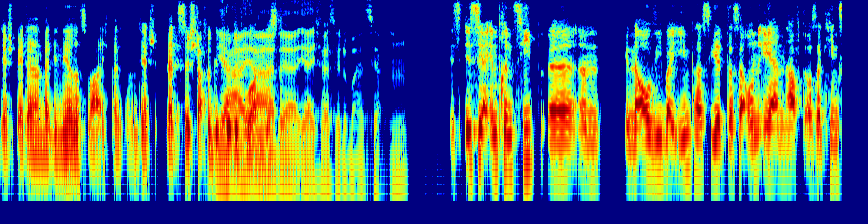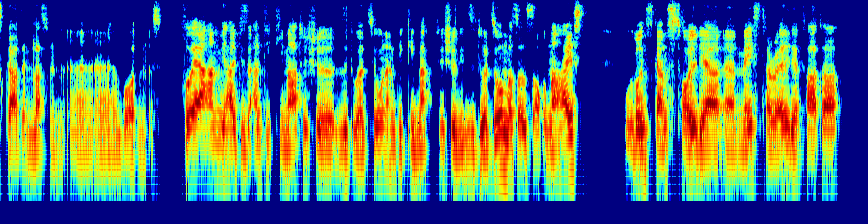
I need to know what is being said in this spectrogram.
der später dann bei Daenerys war, ich weiß, und der letzte Staffel getötet ja, worden ja, ist. Der, ja, ich weiß, wie du meinst, ja. Hm. Es ist ja im Prinzip äh, ähm, genau wie bei ihm passiert, dass er unehrenhaft aus der Kingsguard entlassen äh, worden ist. Vorher haben wir halt diese antiklimatische Situation, antiklimatische Situation, was das auch immer heißt. Übrigens ganz toll, der äh, Mace Tyrell, der Vater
